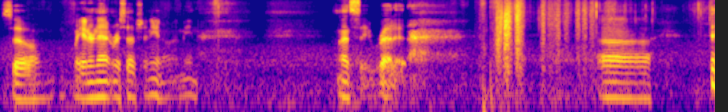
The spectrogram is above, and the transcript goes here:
So, internet reception, you know what I mean. Let's see, Reddit. Uh,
